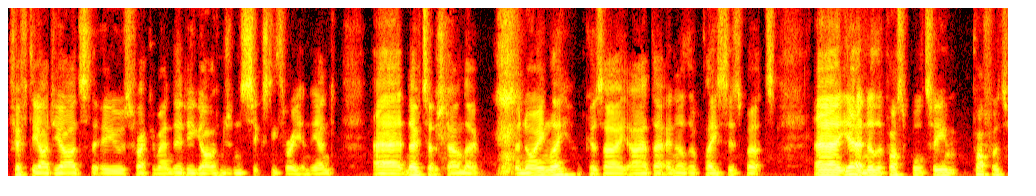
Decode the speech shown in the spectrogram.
50 odd yards that he was recommended. He got 163 in the end. Uh, no touchdown though, annoyingly, because I, I had that in other places. But uh, yeah, another possible team profit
